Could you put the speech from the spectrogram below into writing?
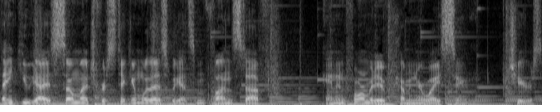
Thank you guys so much for sticking with us. We got some fun stuff and informative coming your way soon. Cheers.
